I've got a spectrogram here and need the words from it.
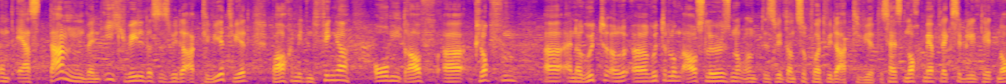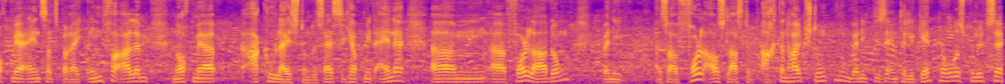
und erst dann, wenn ich will, dass es wieder aktiviert wird, brauche ich mit dem Finger oben drauf äh, klopfen, äh, eine Rüt äh, Rüttelung auslösen und es wird dann sofort wieder aktiviert. Das heißt noch mehr Flexibilität, noch mehr Einsatzbereich und vor allem noch mehr Akkuleistung. Das heißt, ich habe mit einer ähm, äh, Vollladung, wenn ich also auf Vollauslastung 8,5 Stunden und wenn ich diesen Intelligent-Modus benutze,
